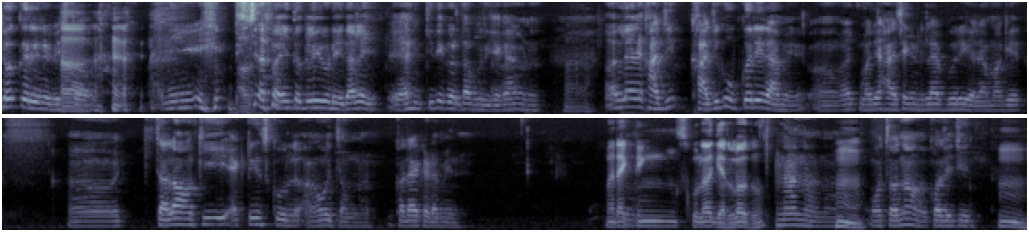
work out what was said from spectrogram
जोक करी रे बेश्टो. आनी टिचर मागीर तकली उडयताली. हें कितें करता भुरगे काय म्हणून? हा. असले खाजी खाजी खूब करी रे आमी लायक म्हाजी हायर सेकंडरी लायफ बरी गेल्या. मागीर अं, चिंतलो हांव की एक्टींग स्कूल हांगा वयतलो म्हणून कला अकॅडमीन मरे एक्टिंग स्कुलाक गेल्लो तूं? ना ना ना. हम्म. वचोना कॉलेजीन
